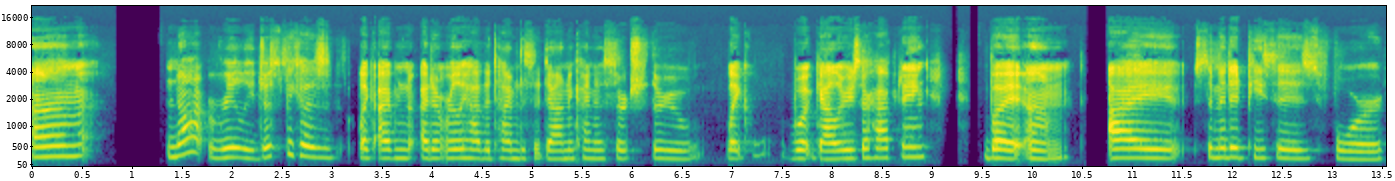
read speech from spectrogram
Um, not really, just because like I'm I don't really have the time to sit down and kind of search through like what galleries are happening, but um I submitted pieces for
